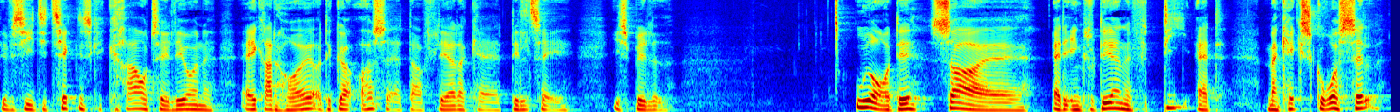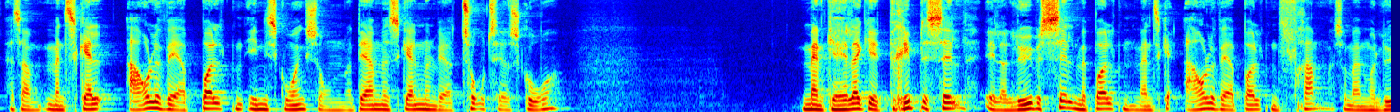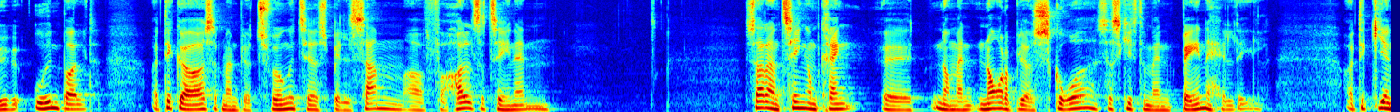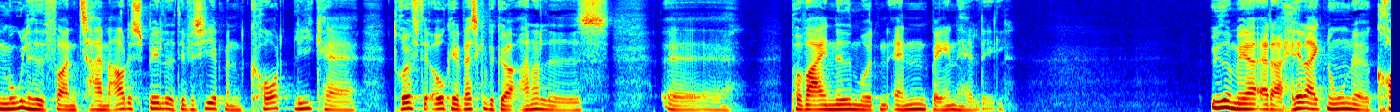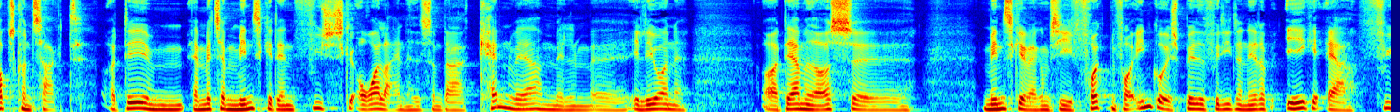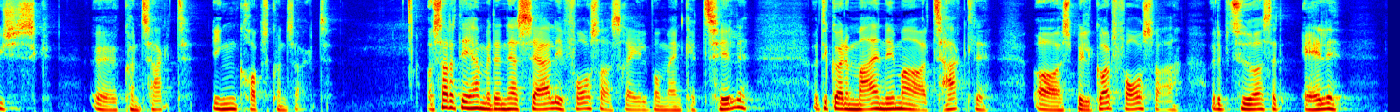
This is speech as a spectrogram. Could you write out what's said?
Det vil sige, at de tekniske krav til eleverne er ikke ret høje, og det gør også, at der er flere, der kan deltage i spillet. Udover det, så øh, er det inkluderende, fordi at man kan ikke score selv. Altså, man skal aflevere bolden ind i scoringszonen, og dermed skal man være to til at score. Man kan heller ikke drible selv eller løbe selv med bolden. Man skal aflevere bolden frem, så man må løbe uden bold. Og det gør også, at man bliver tvunget til at spille sammen og forholde sig til hinanden. Så er der en ting omkring, øh, når, man, når der bliver scoret, så skifter man banehalvdel. Og det giver en mulighed for en timeout i spillet. Det vil sige, at man kort lige kan drøfte, okay, hvad skal vi gøre anderledes øh, på vej ned mod den anden banehalvdel. Ydermere er der heller ikke nogen øh, kropskontakt, og det mm, er med til at mindske den fysiske overlegenhed, som der kan være mellem øh, eleverne, og dermed også øh, mindske, hvad kan man sige, frygten for at indgå i spillet, fordi der netop ikke er fysisk øh, kontakt, ingen kropskontakt. Og så er der det her med den her særlige forsvarsregel, hvor man kan tælle, og det gør det meget nemmere at takle og spille godt forsvar, og det betyder også, at alle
